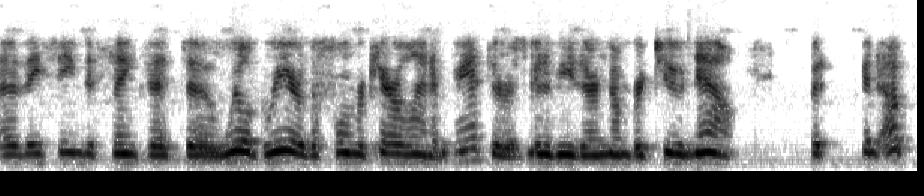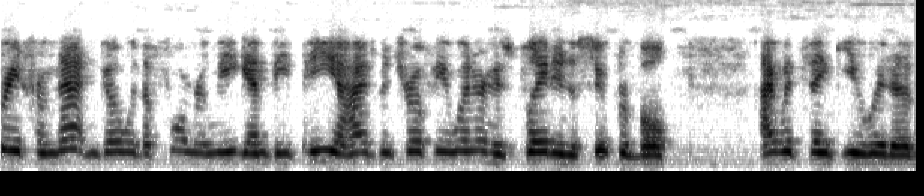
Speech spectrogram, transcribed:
uh, they seem to think that uh, Will Grier, the former Carolina Panther, is going to be their number two now. But an upgrade from that and go with a former league MVP, a Heisman Trophy winner who's played in a Super Bowl, I would think you would have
